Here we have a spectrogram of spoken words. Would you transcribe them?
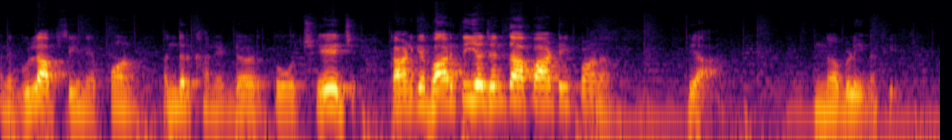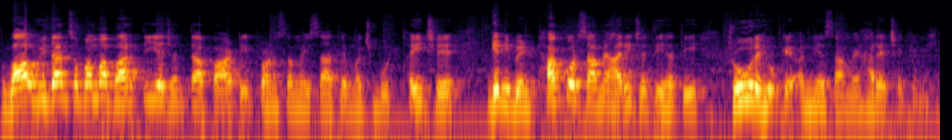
અને ગુલાબસિંહને પણ અંદરખાને ડર તો છે જ. કારણ કે ભારતીય જનતા પાર્ટી પણ ત્યાં નબળી નથી. વાવ વિધાનસભામાં ભારતીય જનતા પાર્ટી પણ સમય સાથે મજબૂત થઈ છે. ગેનીબેન ઠાકોર સામે હારી જતી હતી. જોવું રહ્યું કે અન્ય સામે હારે છે કે નહીં.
